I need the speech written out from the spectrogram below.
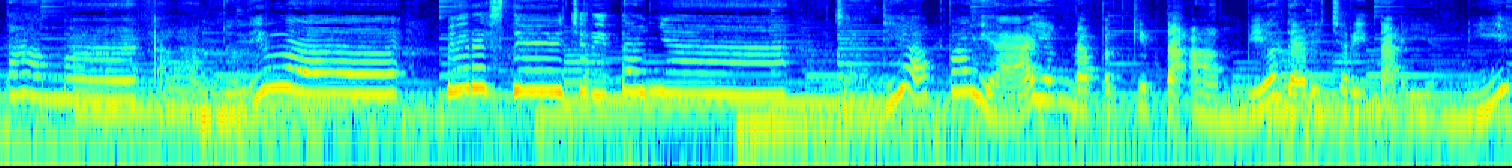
Tamat, alhamdulillah. Beres deh ceritanya. Jadi apa ya yang dapat kita ambil dari cerita ini?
